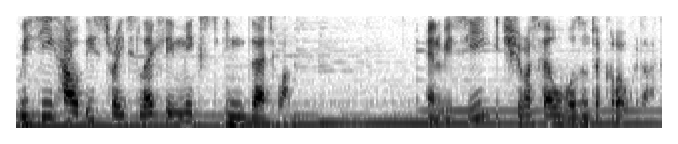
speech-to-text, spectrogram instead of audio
we see how these traits likely mixed in that one. And we see it sure as hell wasn't a crocoduck.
